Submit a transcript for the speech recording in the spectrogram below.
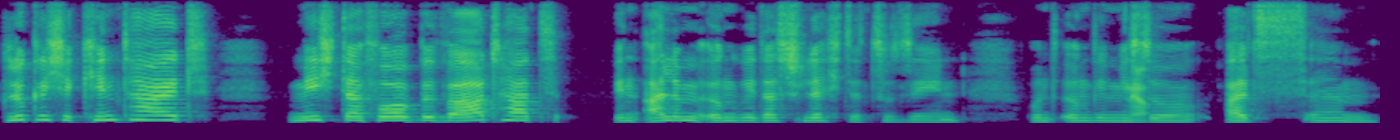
glückliche Kindheit mich davor bewahrt hat, in allem irgendwie das Schlechte zu sehen und irgendwie mich ja. so als ähm,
